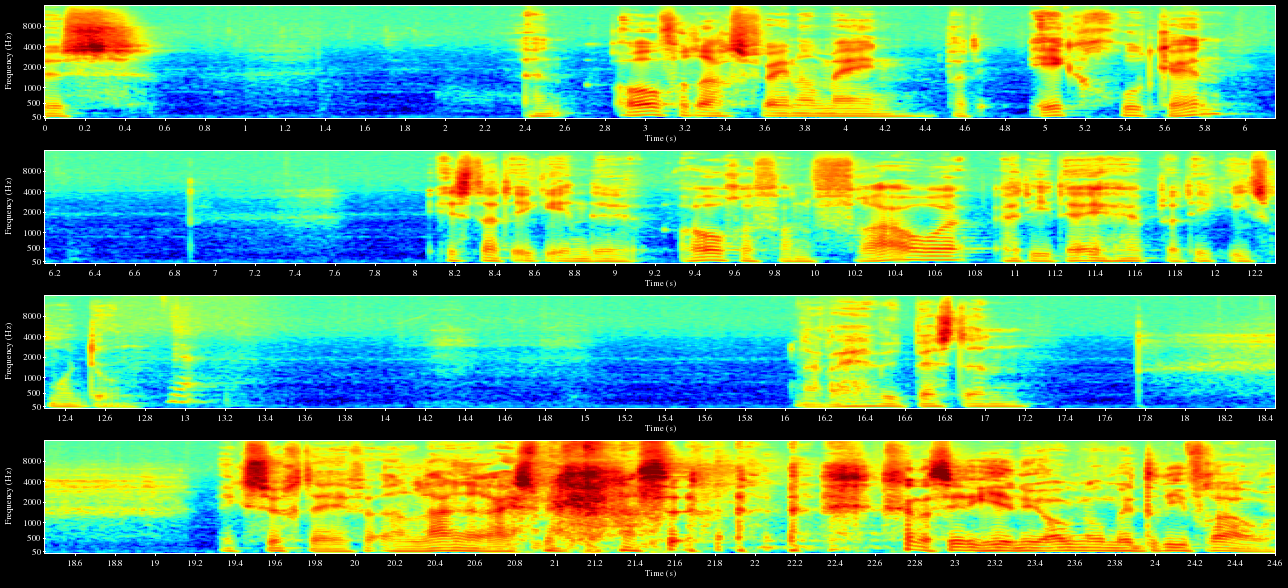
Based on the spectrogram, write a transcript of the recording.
dus een overdrachtsfenomeen dat ik goed ken, is dat ik in de ogen van vrouwen het idee heb dat ik iets moet doen. Ja. Nou, daar heb ik best een, ik zucht even, een lange reis mee gehad. en dan zit ik hier nu ook nog met drie vrouwen.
